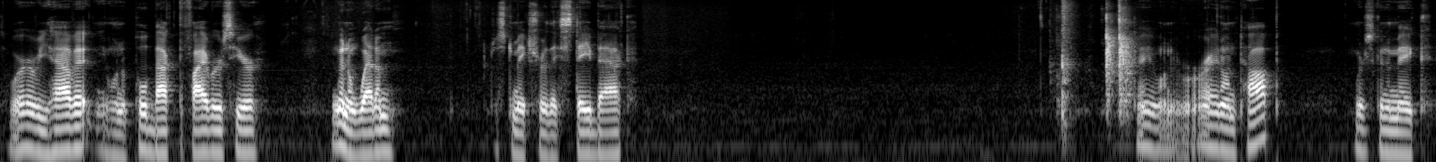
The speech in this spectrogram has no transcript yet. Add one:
So wherever you have it, you want to pull back the fibers here. I'm going to wet them just to make sure they stay back. Okay, you want it right on top. We're just going to make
